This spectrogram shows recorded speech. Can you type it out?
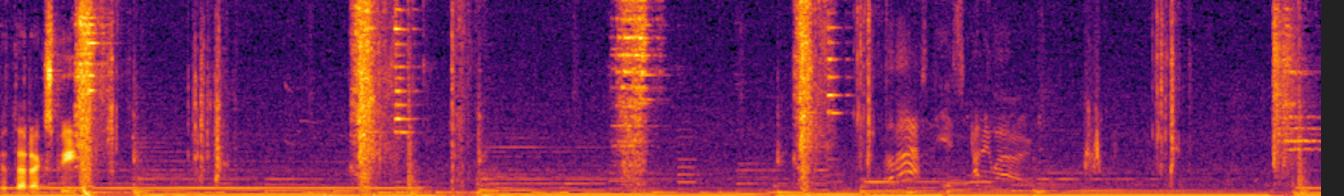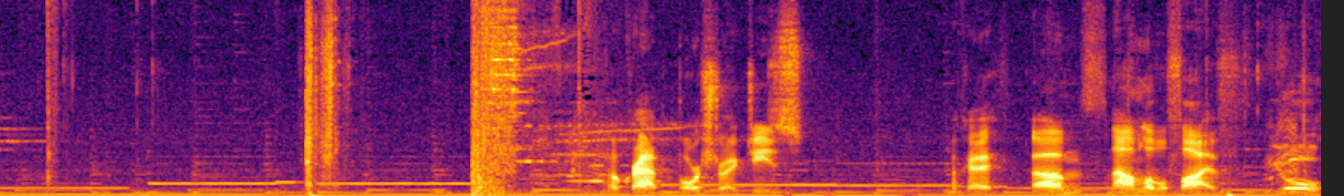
Get that XP. Crap, Boar Strike, jeez. Okay, um, now I'm level 5. Yo.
